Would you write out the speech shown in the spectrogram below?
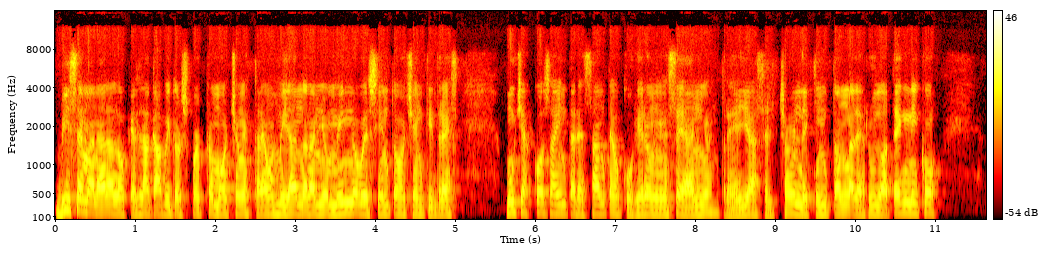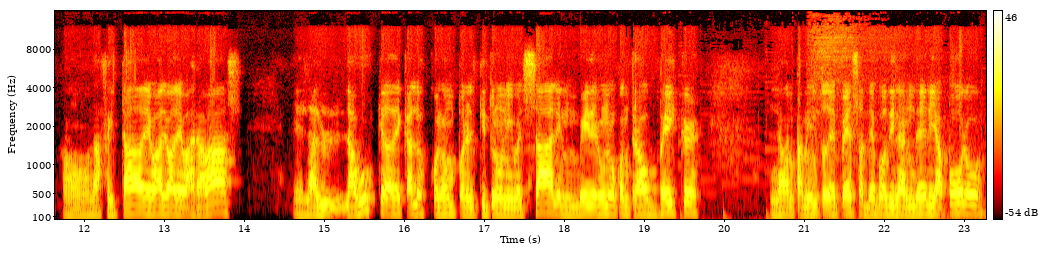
bisemanal a lo que es la Capital Sport Promotion. Estaremos mirando el año 1983. Muchas cosas interesantes ocurrieron en ese año, entre ellas el turn de King Tonga de rudo a técnico, la afeitada de Balba de Barrabás, eh, la, búsqueda de Carlos Colón por el título universal, el Invader 1 contra Bob Baker, el levantamiento de pesas de Body Landell y Apolo.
